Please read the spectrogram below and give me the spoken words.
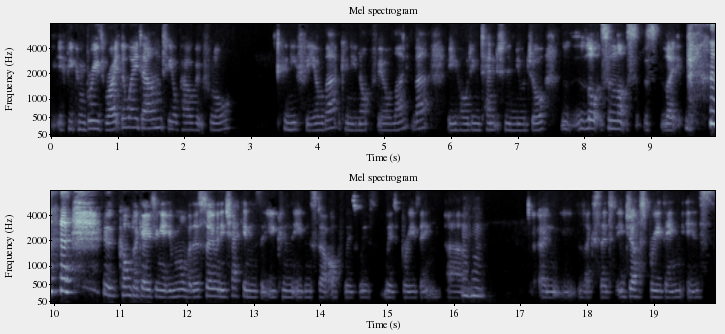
if you can breathe right the way down to your pelvic floor can you feel that? Can you not feel like that? Are you holding tension in your jaw? Lots and lots like complicating it even more but there's so many check-ins that you can even start off with with with breathing um, mm-hmm. and like i said just breathing is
